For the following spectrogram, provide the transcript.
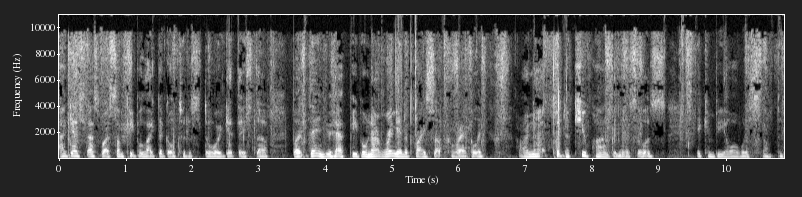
I guess that's why some people like to go to the store and get their stuff. But then you have people not ringing the price up correctly or not putting the coupons in there. So it's it can be always something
